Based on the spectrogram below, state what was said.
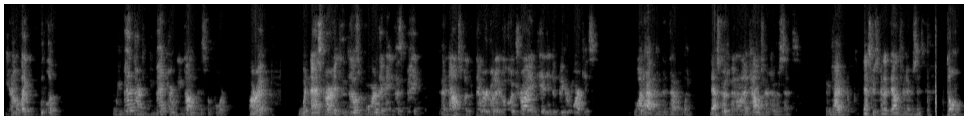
you know, like look, we've been there, we've been here, we've done this before. All right. When NASCAR in 2004, they made this big announcement that they were going to go and try and get into bigger markets. What happened at that point? NASCAR's been on a downturn ever since. Okay? NASCAR's been a downturn ever since. Don't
